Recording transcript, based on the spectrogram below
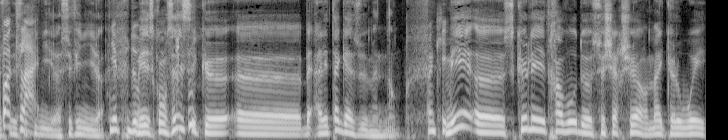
pas c'est- clair. c'est fini là, c'est fini là. Il y a plus. Mais ce qu'on sait, c'est que euh, ben, à l'état gazeux maintenant. OK. Mais euh, ce que les travaux de ce chercheur, Michael Way,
